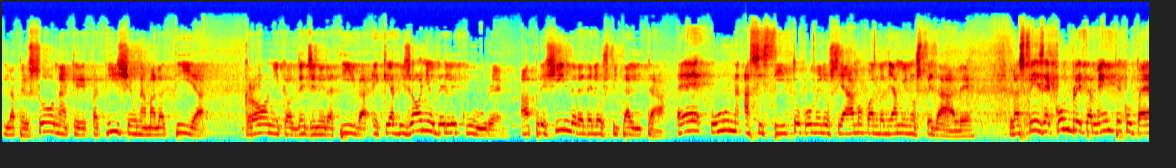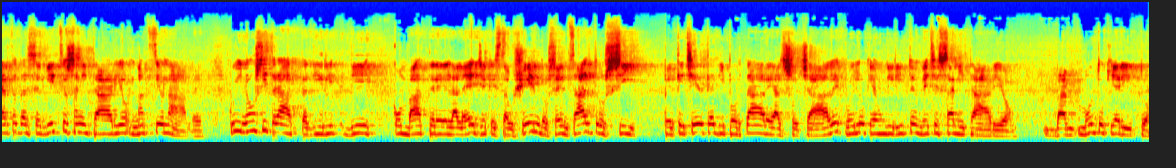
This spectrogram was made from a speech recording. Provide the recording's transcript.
la persona che patisce una malattia cronica o degenerativa e che ha bisogno delle cure, a prescindere dall'ospitalità, è un assistito come lo siamo quando andiamo in ospedale. La spesa è completamente coperta dal Servizio Sanitario Nazionale. Qui non si tratta di, di combattere la legge che sta uscendo, senz'altro sì, perché cerca di portare al sociale quello che è un diritto invece sanitario, molto chiarito.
